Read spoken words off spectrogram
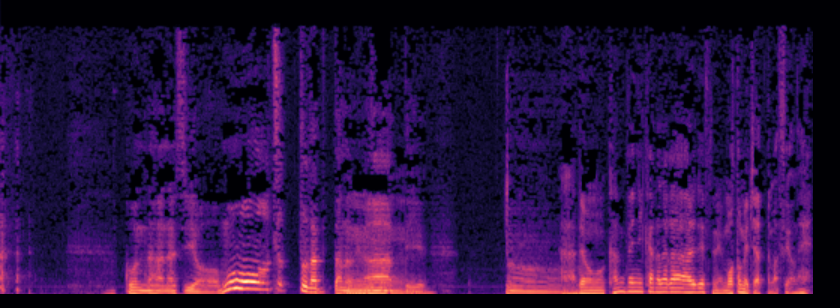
こんな話よ。もうちょっとだったのになっていう。うん。あーでももう完全に体があれですね、求めちゃってますよね。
